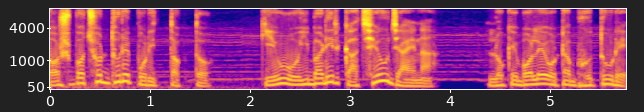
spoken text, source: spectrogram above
দশ বছর ধরে পরিত্যক্ত, কেউ ওই বাড়ির কাছেও যায় না। লোকে বলে ওটা ভুতুড়ে,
